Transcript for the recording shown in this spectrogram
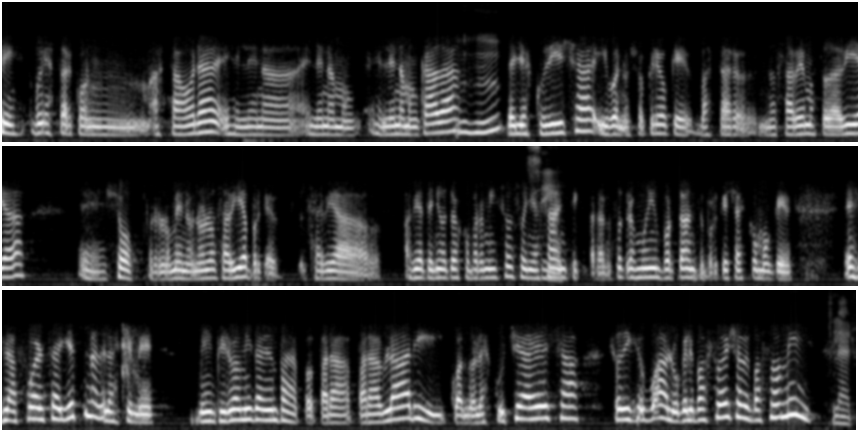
Sí, voy a estar con, hasta ahora, es Elena, Elena, Elena Moncada, Delia Escudilla, y bueno, yo creo que va a estar, no sabemos todavía, eh, yo por lo menos no lo sabía porque se había, había tenido otros compromisos, Sonia Sánchez, que para nosotros es muy importante porque ella es como que es la fuerza y es una de las que me, me inspiró a mí también para, para, para hablar y cuando la escuché a ella, yo dije, wow, lo que le pasó a ella me pasó a mí. Claro.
